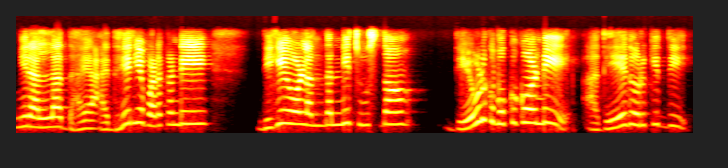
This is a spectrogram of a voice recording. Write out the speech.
మీరు అల్లా దయ అధైర్యపడకండి. దిగే వాళ్ళందరినీ చూస్తాం. దేవుడికి మొక్కుకోండి. అదే దొరికిద్ది.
